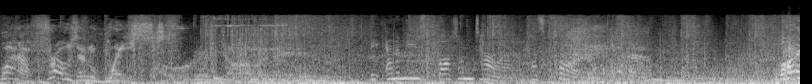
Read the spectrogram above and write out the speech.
What a frozen waste! Already. The enemy's bottom tower has fallen. Mark,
